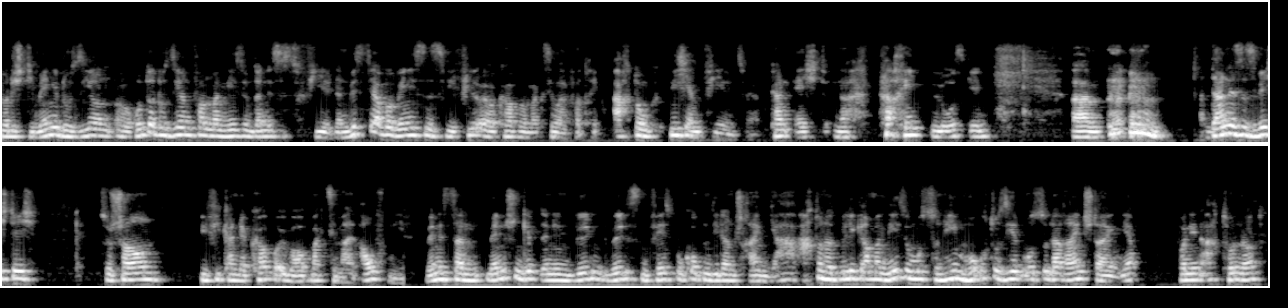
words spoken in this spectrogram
würde ich die Menge dosieren, äh, runterdosieren von Magnesium, dann ist es zu viel. Dann wisst ihr aber wenigstens, wie viel euer Körper maximal verträgt. Achtung, nicht empfehlenswert. Kann echt nach, nach hinten losgehen. Ähm, dann ist es wichtig zu schauen, wie viel kann der Körper überhaupt maximal aufnehmen. Wenn es dann Menschen gibt in den wildesten Facebook-Gruppen, die dann schreiben, ja, 800 Milligramm Magnesium musst du nehmen, hochdosiert musst du da reinsteigen. Ja, von den 800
